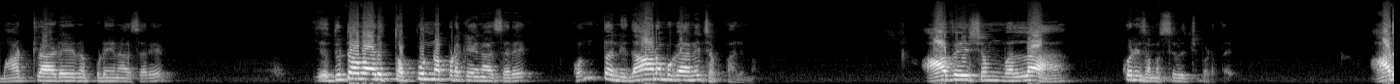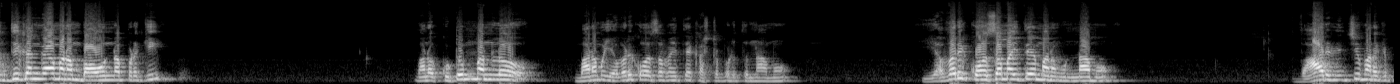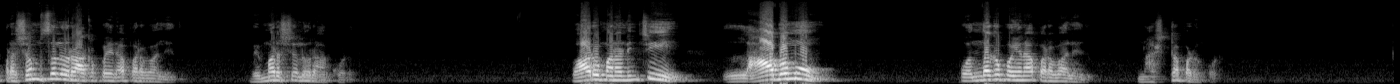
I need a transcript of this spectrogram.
మాట్లాడేటప్పుడైనా సరే ఎదుటవారి తప్పున్నప్పటికైనా సరే కొంత నిదానముగానే చెప్పాలి మనం. ఆవేశం వల్ల కొన్ని సమస్యలు వచ్చి పడతాయి. ఆర్థికంగా మనం బాగున్నప్పటికీ మన కుటుంబంలో మనము ఎవరి కోసమైతే కష్టపడుతున్నామో ఎవరి కోసమైతే మనం ఉన్నామో వారి నుంచి మనకి ప్రశంసలు రాకపోయినా పర్వాలేదు విమర్శలు రాకూడదు. వారు మన నుంచి లాభము పొందకపోయినా పర్వాలేదు నష్టపడకూడదు.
